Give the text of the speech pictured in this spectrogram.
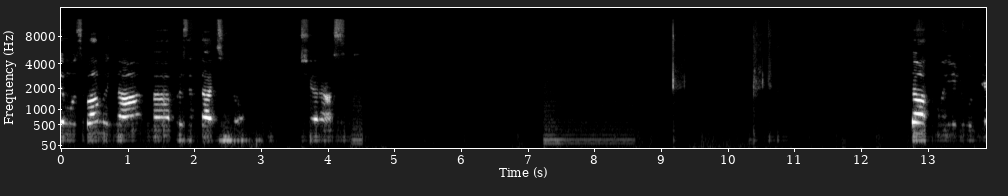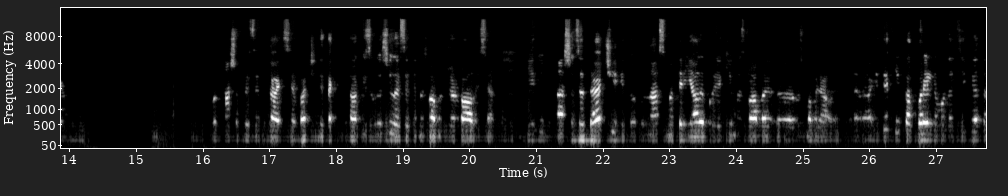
переходимо з вами на е, презентацію. Ще раз. Так, мої любі. От наша презентація. Бачите, так, так і залишилася, де ми з вами прервалися. І тут наші задачі, і тут у нас матеріали, про які ми з вами е, розмовляли. Е, і техніка акварельного монотипія та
